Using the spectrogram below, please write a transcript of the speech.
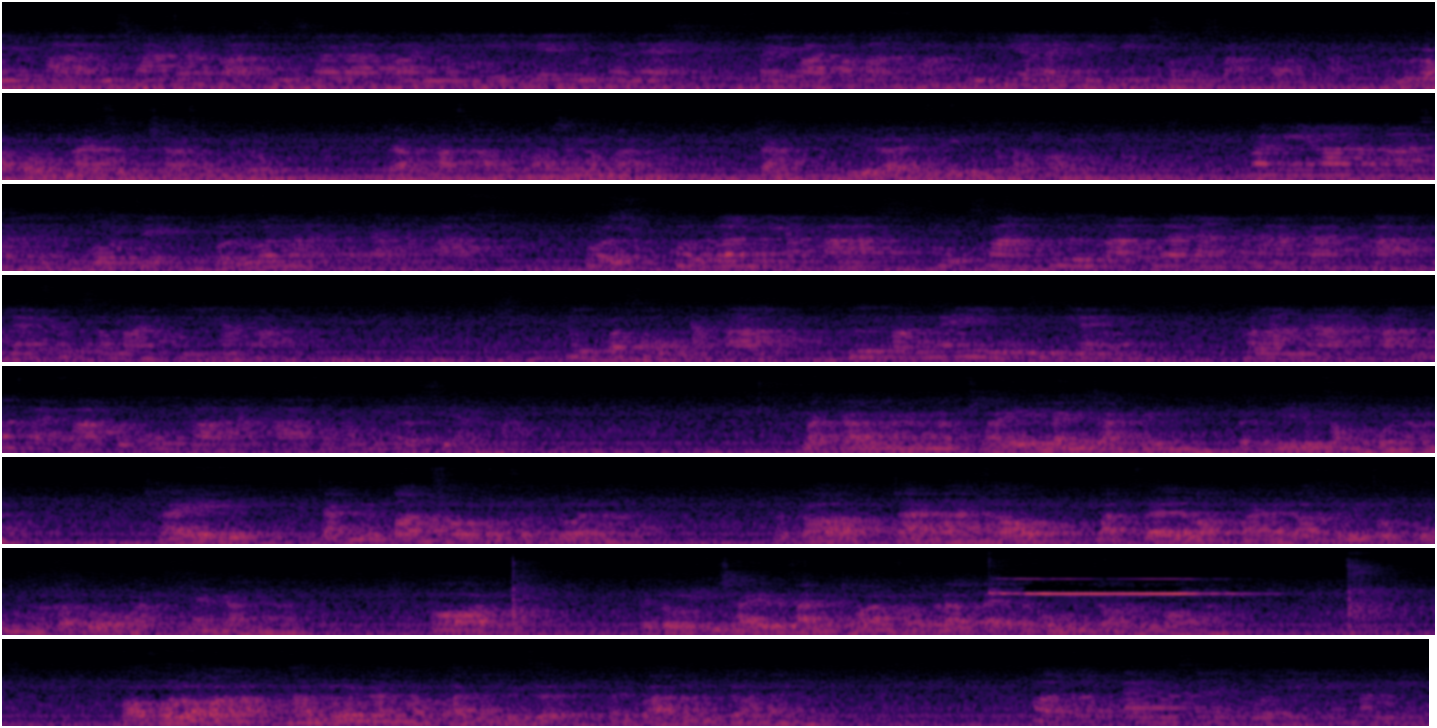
ดีค่ะ ดิฉันนางสาวสุชาดาปานีนิดเรียนอยู่แผนกไฟฟ้ากำลังค่ะ วิทยาลัยเทคนิคสมุทรสาครค่ะคือครับผมนายสุชาติสมุทรดมจากสาขาบุคคลช่างกำลัง จากวิทยาลัยเทคนิคสมุทรสาครวันนี้เราจะมาเสนอโปรเจกต์ผลลวดมหาศาลนะคะผลผลลวดนี้นะคะถูกสร้างขึ้นมาเพื่อนันทนาการค่ะ และฝึกสมาธินะคะ จุดประสงค์นะคะ คือทำให้รู้ พลังงานค่ะ เมื่อไฟฟ้าครบวงจรนะคะ จะทำให้เกิดเสียงค่ะ หลักการนะครับใช้แหล่งจ่ายเป็นแบตเตอรี่ 12 โวลต์นะครับ ใช้จากนิวตันเข้าตรงกดด้วยครับ แล้วก็จ่ายลายเข้าบัตเตอร์หลอดไฟแล้วก็สวิตช์ควบคุม แล้วก็ตัววัดแรงดันนะครับ พอไอตรงนี้ใช้ไปใส่นิวตันครับเวลาแตะจะครบวงจรจะร้องครับต้องคนระวังครับห้ามโดนน้ำครับอาจจะทำให้เกิดไฟฟ้าลัดวงจรได้ครับ ขอจบการนำเสนอโปรเจกต์เพียงเท่านี้ค่ะ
